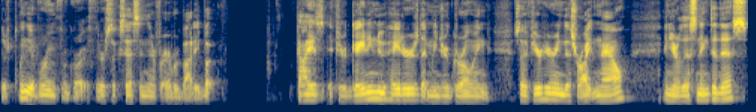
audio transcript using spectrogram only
there's plenty of room for growth. There's success in there for everybody, but guys, if you're gaining new haters, that means you're growing. So if you're hearing this right now and you're listening to this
